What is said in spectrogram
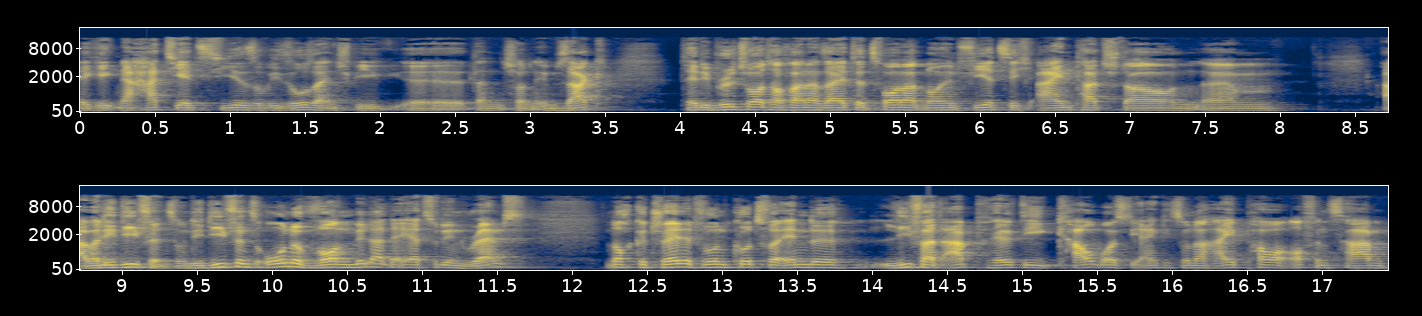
der Gegner hat jetzt hier sowieso sein Spiel äh, dann schon im Sack. Teddy Bridgewater auf einer Seite 249, ein Touchdown. Ähm, aber die Defense und die Defense ohne Vaughn Miller, der ja zu den Rams noch getradet wurden, kurz vor Ende, liefert ab, hält die Cowboys, die eigentlich so eine High-Power-Offense haben,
